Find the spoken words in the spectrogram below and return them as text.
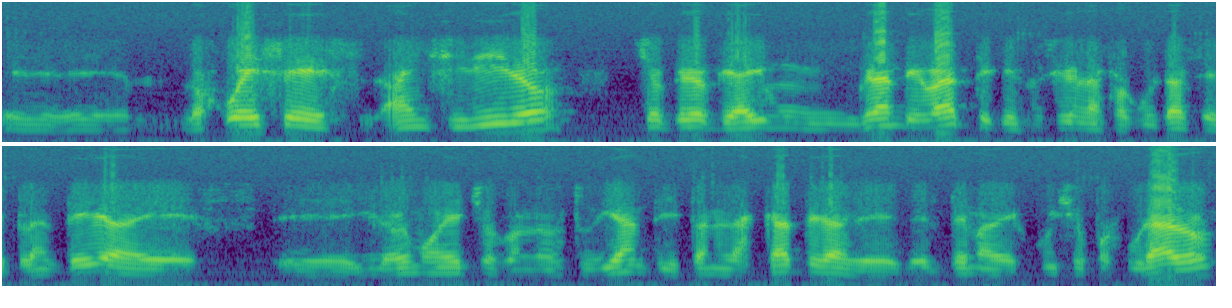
eh, los jueces ha incidido. Yo creo que hay un gran debate que inclusive en la facultad se plantea, es, eh, y lo hemos hecho con los estudiantes y están en las cátedras, del tema del juicio por jurado,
